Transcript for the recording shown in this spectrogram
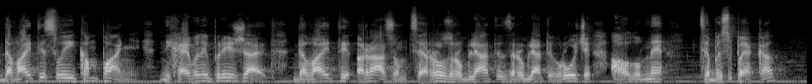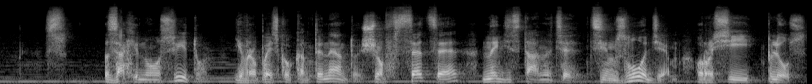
давайте свої компанії. Нехай вони приїжджають. Давайте разом це розробляти, заробляти гроші. А головне це безпека з західного світу, європейського континенту, що все це не дістанеться цим злодіям Росії плюс.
